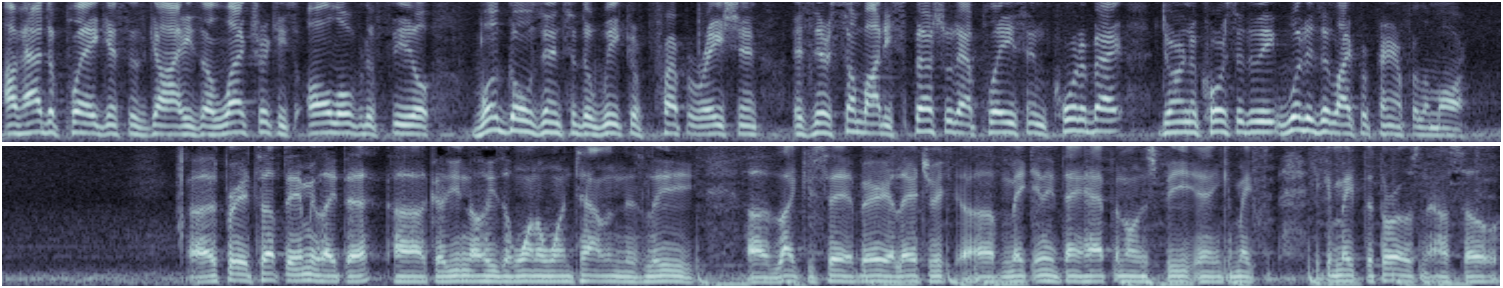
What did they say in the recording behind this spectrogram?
I've had to play against this guy. He's electric. He's all over the field. What goes into the week of preparation? Is there somebody special that plays him quarterback during the course of the week? What is it like preparing for Lamar? Uh, it's pretty tough to emulate that because you know he's a one-on-one talent in this league. Uh, like you said, very electric. Uh, make anything happen on his feet, and he can make he can make the throws now. So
